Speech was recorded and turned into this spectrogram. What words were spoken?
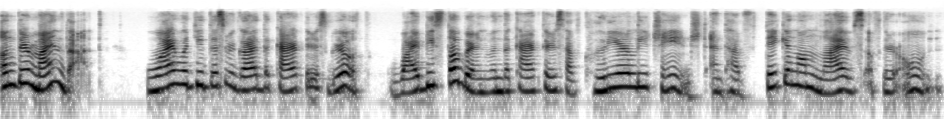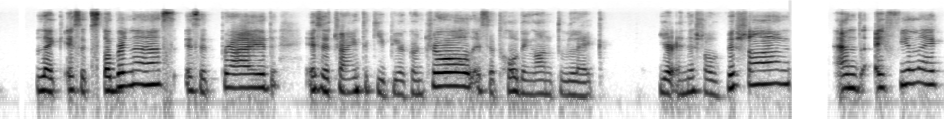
undermine that? Why would you disregard the character's growth? Why be stubborn when the characters have clearly changed and have taken on lives of their own? Like, is it stubbornness? Is it pride? Is it trying to keep your control? Is it holding on to like your initial vision? And I feel like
